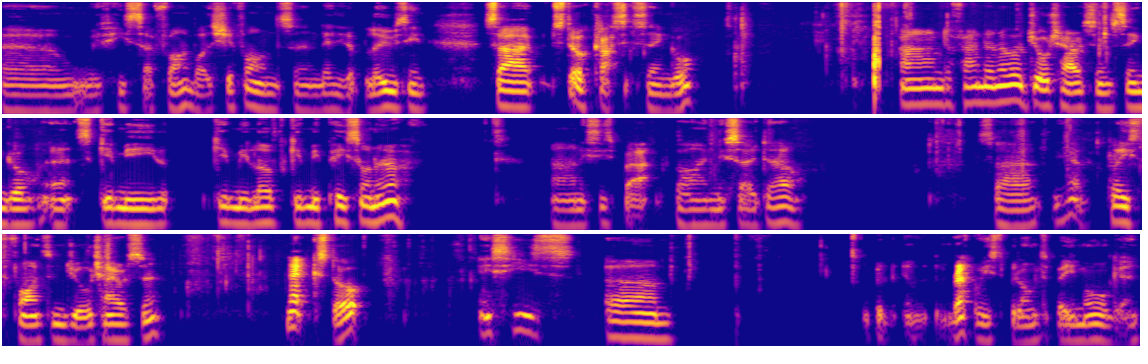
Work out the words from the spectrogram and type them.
uh, with He's So Fine by the Chiffons and ended up losing. So, still a classic single. And I found another George Harrison single. It's Give Me, Give Me Love, Give Me Peace on Earth. And this is backed by Miss O'Dell. So, yeah, pleased to find some George Harrison. Next up, this is um, record used to belong to B Morgan.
